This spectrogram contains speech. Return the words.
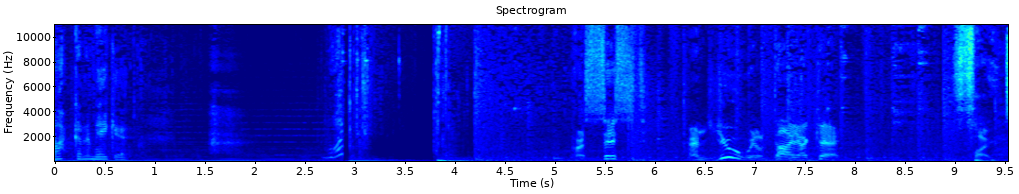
not gonna make it. What? Persist, and you will die again. Fight.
